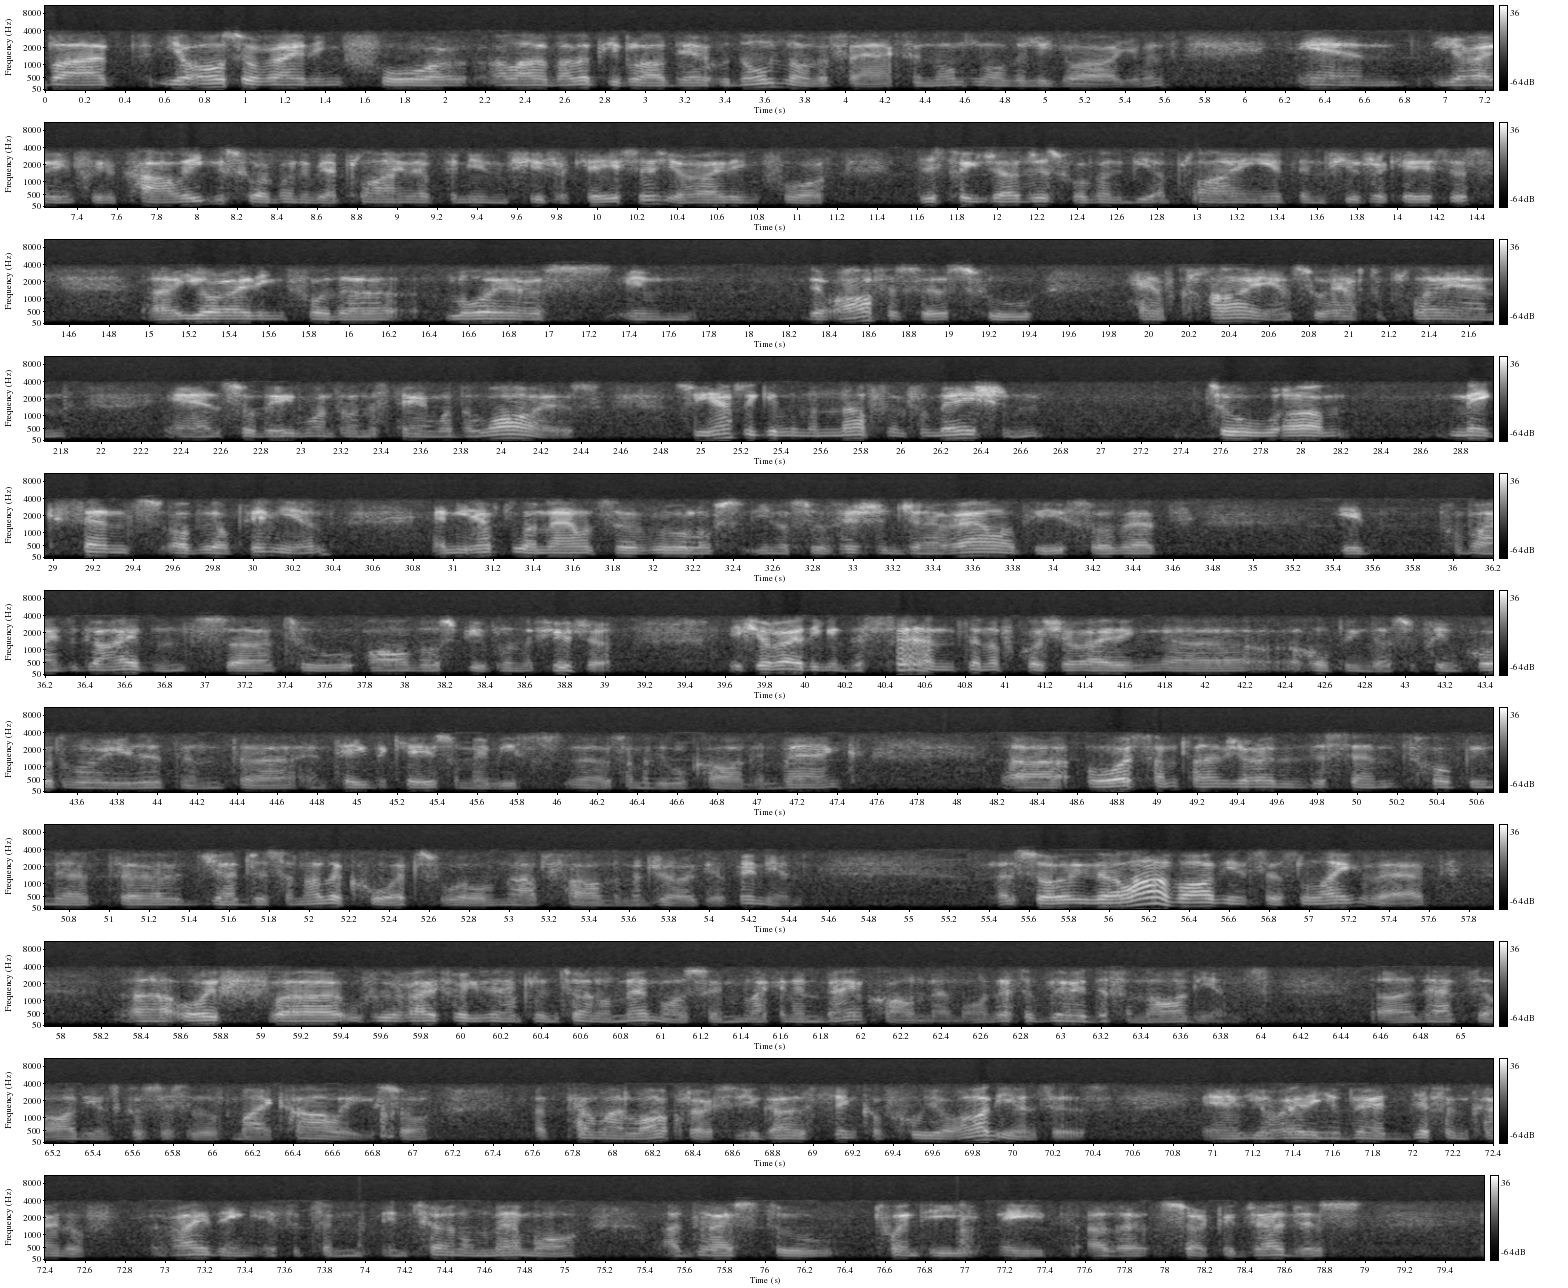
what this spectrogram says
but you're also writing for a lot of other people out there who don't know the facts and don't know the legal arguments. And you're writing for your colleagues who are going to be applying the opinion in future cases. You're writing for district judges who are going to be applying it in future cases. Uh, you're writing for the lawyers in their offices who have clients who have to plan, and so they want to understand what the law is. So you have to give them enough information to um, make sense of the opinion, and you have to announce a rule of you know sufficient generality so that it provides guidance uh, to all those people in the future. If you're writing a dissent, then of course you're writing uh, hoping the Supreme Court will read it and uh, and take the case, or maybe uh, somebody will call it en banc. Uh, or sometimes you write a dissent hoping that uh, judges and other courts will not follow the majority opinion. Uh, so there are a lot of audiences like that. Uh, or if, uh, if we write, for example, internal memos, like an en-banc call memo, that's a very different audience. Uh, that's the audience consisted of my colleagues. So I tell my law clerks, you got to think of who your audience is. And you're writing a very different kind of writing if it's an internal memo addressed to 28 other circuit judges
